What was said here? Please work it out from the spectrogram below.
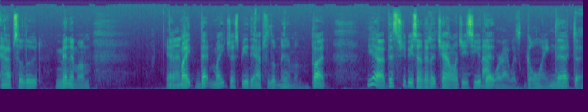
absolute minimum. And that then- might that might just be the absolute minimum, but yeah, this should be something that challenges you. Not that where I was going. that uh,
